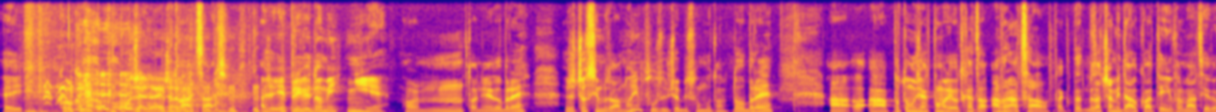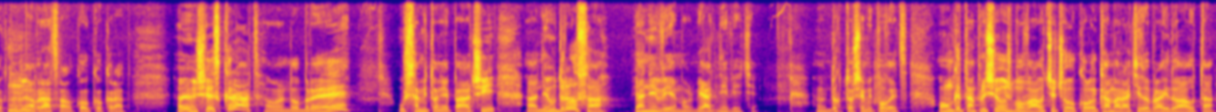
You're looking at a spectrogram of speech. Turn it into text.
Hej, koľko má rokov? Bože, že najmä. 20. A že je pri vedomí? Nie. Hovorím, mm, to nie je dobré. Že čo si mu dal? No infúziu, čo by som mu dal? Dobre. A, a potom už ak pomaly odchádzal a vracal, tak začal mi dávkovať tie informácie doktor, mm. že a vracal, koľkokrát? Ja neviem, 6 krát. Hovorím, dobre, už sa mi to nepáči. A neudrel sa? Ja neviem, hovorím, jak neviete. Hovorím, Doktor, mi povedz. On keď tam prišiel, už bol v aute, čo ho kolegy kamaráti zobrali do auta.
